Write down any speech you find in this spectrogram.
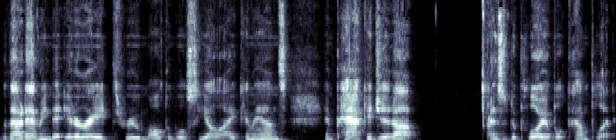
without having to iterate through multiple CLI commands and package it up as a deployable template.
